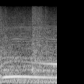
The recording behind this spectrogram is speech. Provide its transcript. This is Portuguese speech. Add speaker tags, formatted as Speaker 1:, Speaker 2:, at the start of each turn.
Speaker 1: Uh!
